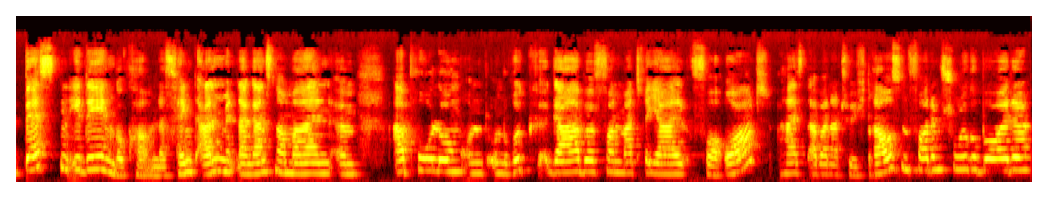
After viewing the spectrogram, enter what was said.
besten Ideen gekommen. Das fängt an mit einer ganz normalen ähm, Abholung und, und Rückgabe von Material vor Ort, heißt aber natürlich draußen vor dem Schulgebäude.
